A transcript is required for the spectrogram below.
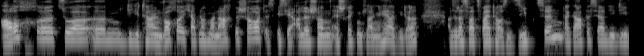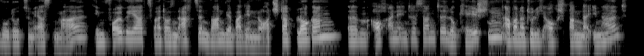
auch zur ähm, digitalen Woche, ich habe nochmal nachgeschaut, es ist ja alle schon erschreckend lange her wieder. Also das war 2017, da gab es ja die Divo-Do zum ersten Mal. Im Folgejahr 2018 waren wir bei den Nordstadt-Bloggern, ähm, auch eine interessante Location, aber natürlich auch spannender Inhalt. Inhalt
